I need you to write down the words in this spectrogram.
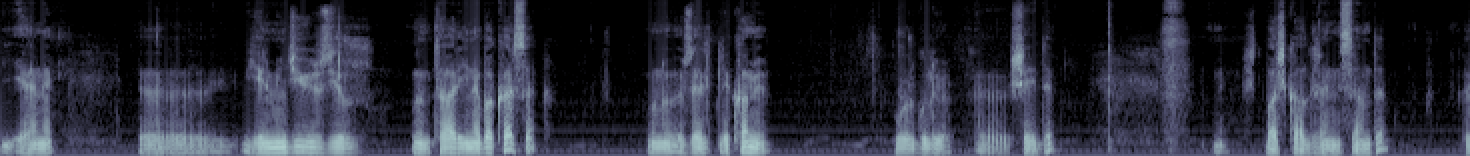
Yani e, 20. yüzyılın tarihine bakarsak bunu özellikle Camus vurguluyor e, şeyde işte baş kaldıran insanda e,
